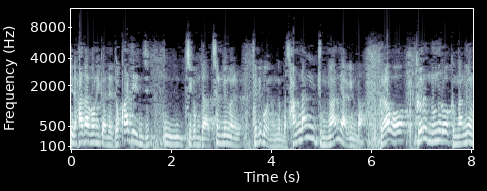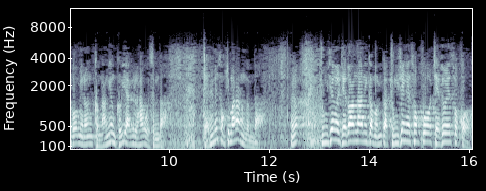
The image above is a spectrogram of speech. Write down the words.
이래 하다 보니까 이제 이제, 음, 지금 다 설명을 드리고 있는 겁니다. 상당히 중요한 이야기입니다. 그러고 그런 눈으로 건강경을 보면은 건강경은 그 이야기를 하고 있습니다. 개념에 속지 말라는 겁니다. 어? 중생을 제도한다니까 뭡니까? 중생에 속고 제도에 속고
